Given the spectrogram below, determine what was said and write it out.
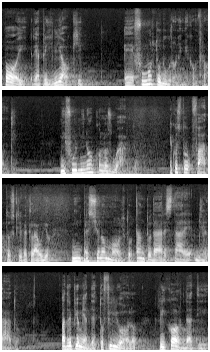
Poi riaprì gli occhi e fu molto duro nei miei confronti. Mi fulminò con lo sguardo. E questo fatto, scrive Claudio, mi impressionò molto, tanto da restare gelato. Padre Pio mi ha detto, figliuolo, ricordati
